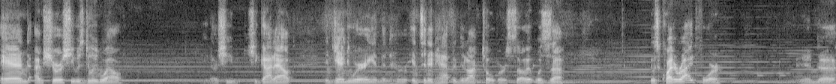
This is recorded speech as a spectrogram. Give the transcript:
And I'm sure she was doing well. You know, she she got out in January, and then her incident happened in October. So it was uh, it was quite a ride for her, and uh,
